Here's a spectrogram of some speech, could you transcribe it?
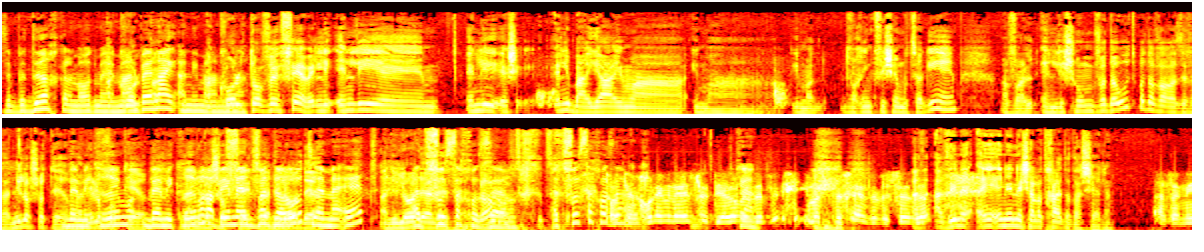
זה בדרך כלל מאוד מהימן בעיניי, אני מאמינה. הכל טוב ויפה, אבל אין לי, אין לי, אה, אין לי, יש, אין לי בעיה עם, ה, עם, ה, עם הדברים כפי שהם מוצגים, אבל אין לי שום ודאות בדבר הזה, ואני לא שוטר, ואני לא במקרים, חוקר, במקרים ואני לא רבים שופט, אין ואני לא ודאות, יודע- למעט לא יודע הדפוס החוזר. לא, הדפוס החוזר. טוב, אתם יכולים לנהל את הדיאלוג כן. הזה עם עצמכם, זה בסדר. אז, אז הנה, הנה נשאל אותך את אותה שאלה. אז אני,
